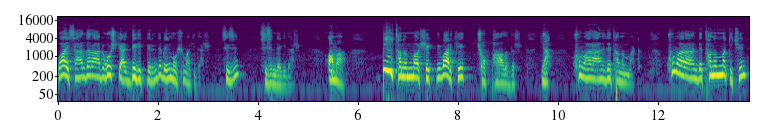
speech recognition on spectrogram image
vay Serdar abi hoş gel dediklerinde benim hoşuma gider. Sizin? Sizin de gider. Ama bir tanınma şekli var ki çok pahalıdır. Ya kumarhanede tanınmak. Kumarhanede tanınmak için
